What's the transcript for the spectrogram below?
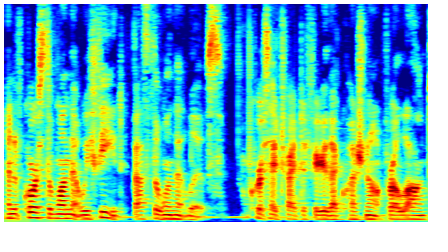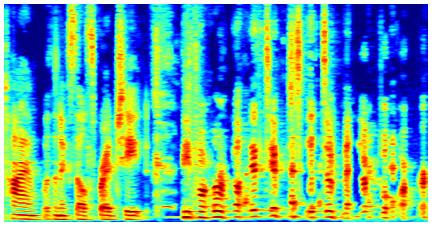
And of course, the one that we feed, that's the one that lives. Of course, I tried to figure that question out for a long time with an Excel spreadsheet before I realized it was just a metaphor.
